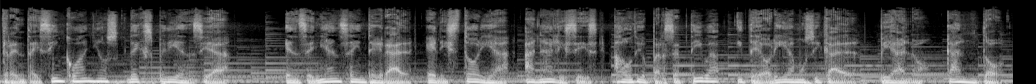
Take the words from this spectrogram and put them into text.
35 años de experiencia. Enseñanza integral en historia, análisis, audio perceptiva y teoría musical. Piano, canto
